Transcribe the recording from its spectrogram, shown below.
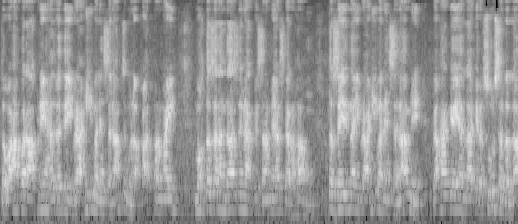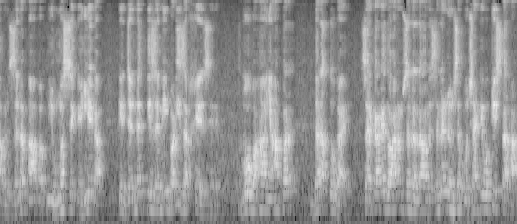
تو وہاں پر آپ نے حضرت ابراہیم علیہ السلام سے ملاقات فرمائی۔ مختصر انداز میں میں آپ کے سامنے عرض کر رہا ہوں۔ تو سیدنا ابراہیم علیہ السلام نے کہا کہ اے اللہ کے رسول صلی اللہ علیہ وسلم، آپ اپنی امت سے کہیے گا کہ جنت کی زمین بڑی زرخیز ہے۔ وہ وہاں یہاں پر درخت اگائے۔ سرکار دو عالم صلی اللہ علیہ وسلم نے ان سے پوچھا کہ وہ کس طرح؟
